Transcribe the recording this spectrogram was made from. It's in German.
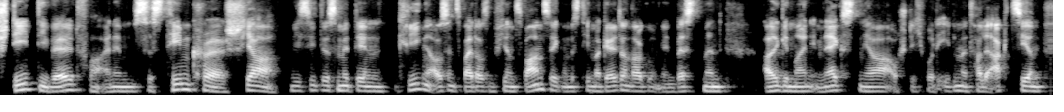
Steht die Welt vor einem Systemcrash? Ja, wie sieht es mit den Kriegen aus in 2024 und das Thema Geldanlage und Investment allgemein im nächsten Jahr, auch Stichwort Edelmetalle, Aktien?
